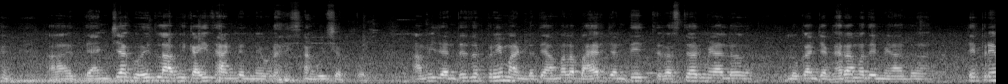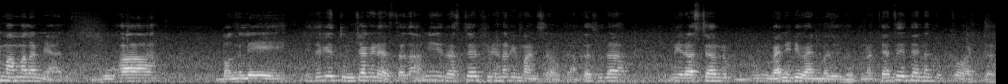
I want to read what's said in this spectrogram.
त्यांच्या गुहेतला आम्ही काहीच आणलेलं नाही एवढं मी सांगू शकतो. आम्ही जनतेचं प्रेम आणलं ते आम्हाला बाहेर जनतेत रस्त्यावर मिळालं लोकांच्या घरामध्ये मिळालं ते प्रेम आम्हाला मिळालं. गुहा बंगले हे सगळे तुमच्याकडे असतात. आम्ही रस्त्यावर फिरणारी माणसं आहोत. आता सुद्धा मी रस्त्यावर व्हॅनिटी व्हॅनमध्ये झोपणार त्याचंही त्यांना दुःख वाटतं.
